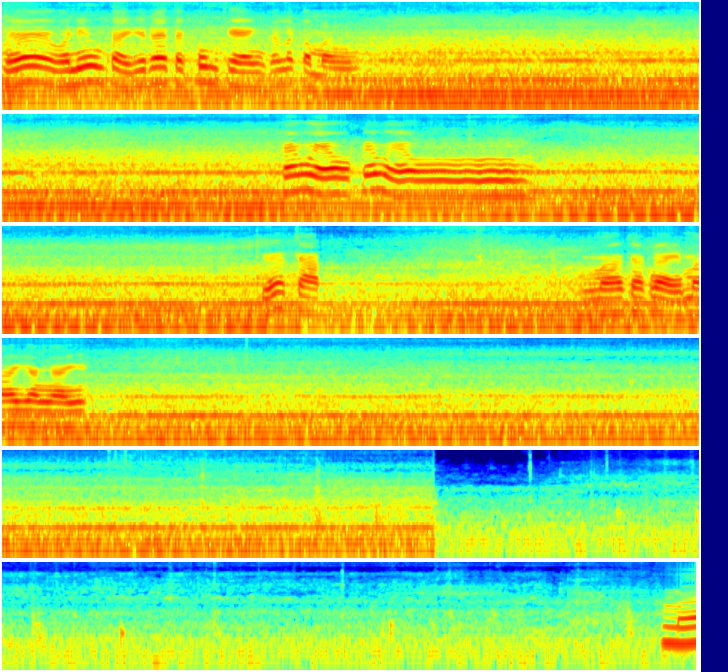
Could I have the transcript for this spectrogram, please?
เอ้วันนี้ลุงไก่จะได้แต่กุ้งแกงกันละกำมังแป้วแหววแป้วแหวว เยอะจัด มาจากไหนมายังไง มา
